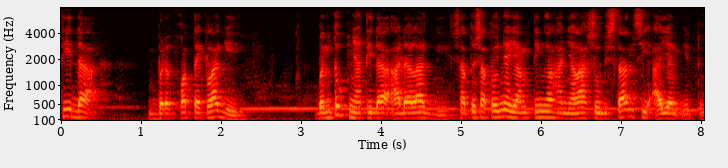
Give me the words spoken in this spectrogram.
tidak berkotek lagi bentuknya tidak ada lagi satu-satunya yang tinggal hanyalah substansi ayam itu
